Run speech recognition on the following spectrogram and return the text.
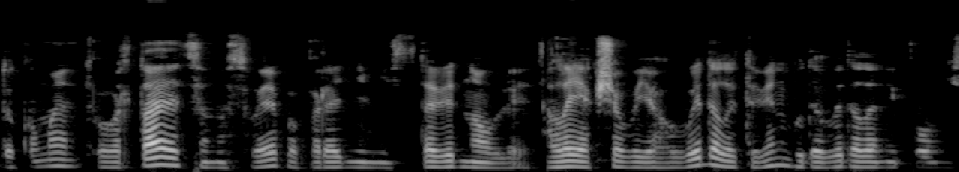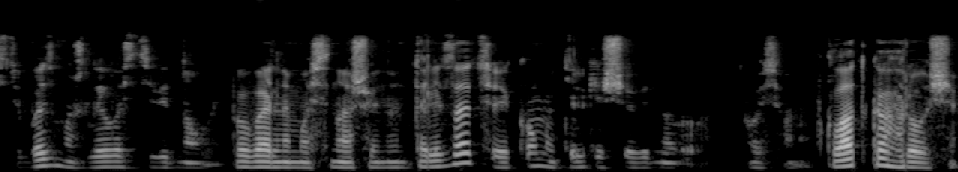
документ повертається на своє попереднє місце та відновлюється. Але якщо ви його видалите, він буде видалений повністю без можливості відновлення. Повернемося в нашу інвентаризацію, яку ми тільки що відновили. Ось вона. Вкладка Гроші.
